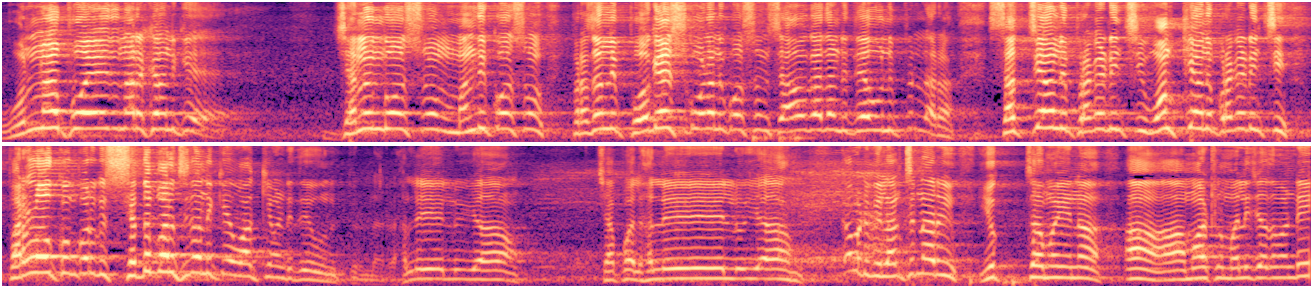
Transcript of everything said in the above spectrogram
ఉన్నా పోయేది నరకానికే. జనం కోసం మంది కోసం ప్రజల్ని పోగేసుకోవడానికి కోసం సేవ కాదండి దేవుని పిల్లరా. సత్యాన్ని ప్రకటించి వాక్యాన్ని ప్రకటించి పరలోకం కొరకు సిద్ధపరచడానికే వాక్యం అండి దేవుని పిల్లరా. హలేలుయా చెప్పాలి హలేలుయా కాబట్టి వీళ్ళు అంటున్నారు యుక్తమైన ఆ, ఆ మాటలు మళ్ళీ చదవండి.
